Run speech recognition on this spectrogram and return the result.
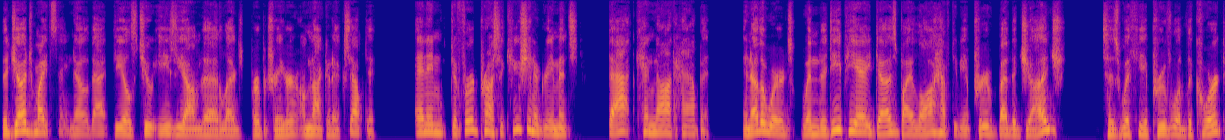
The judge might say, no, that deal's too easy on the alleged perpetrator. I'm not going to accept it. And in deferred prosecution agreements, that cannot happen. In other words, when the DPA does by law have to be approved by the judge, says with the approval of the court,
